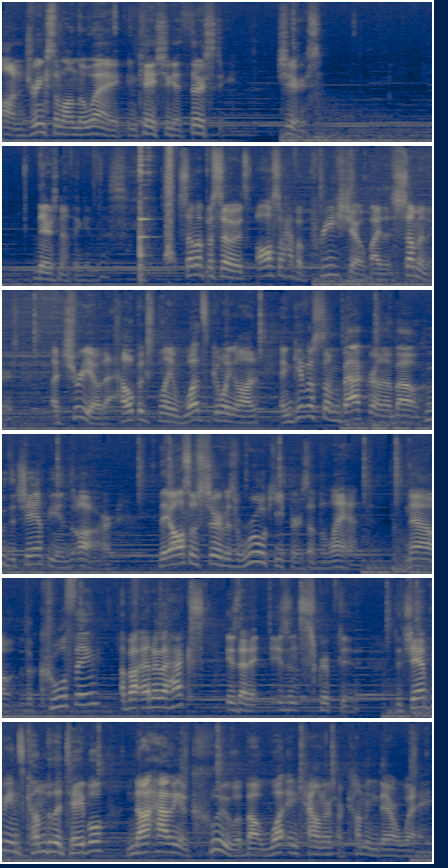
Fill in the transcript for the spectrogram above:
on drinks along the way in case you get thirsty. Cheers. There's nothing in this. Some episodes also have a pre-show by the Summoners, a trio that help explain what's going on and give us some background about who the champions are. They also serve as rule keepers of the land. Now, the cool thing about Enter the Hex is that it isn't scripted. The champions come to the table not having a clue about what encounters are coming their way.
